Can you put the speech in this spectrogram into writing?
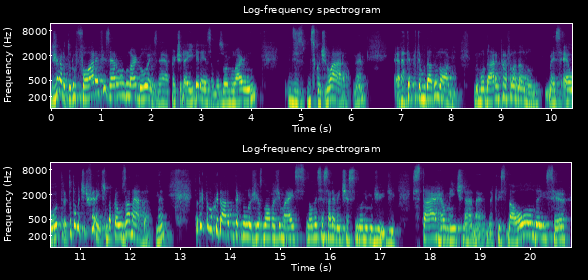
eles jogaram tudo fora e fizeram o Angular 2, né, a partir daí, beleza, mas o Angular 1 des, descontinuaram, né, era até para ter mudado o nome. Não mudaram para falar, não, não, mas é outra, é totalmente diferente, não dá para usar nada. Né? Então tem que tomar cuidado com tecnologias novas demais, não necessariamente é sinônimo de, de estar realmente na, na, na, crista da onda e ser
